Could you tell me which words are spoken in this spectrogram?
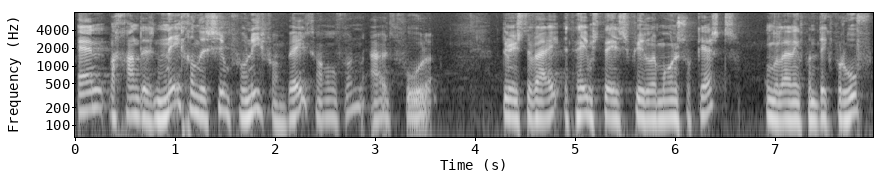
En we gaan de negende symfonie van Beethoven uitvoeren. Tenminste wij, het Heemsteeds Philharmonisch Orkest. Onder leiding van Dick Verhoef.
